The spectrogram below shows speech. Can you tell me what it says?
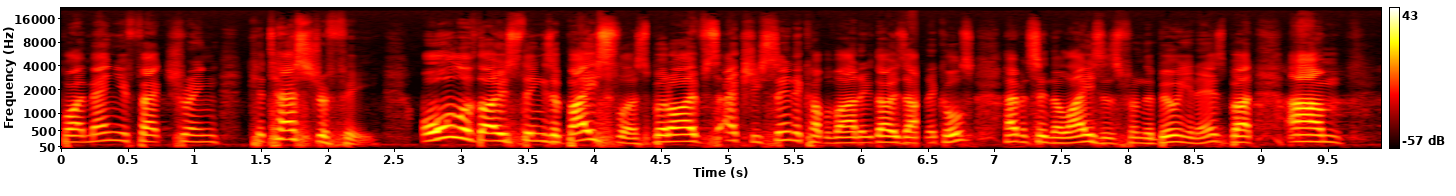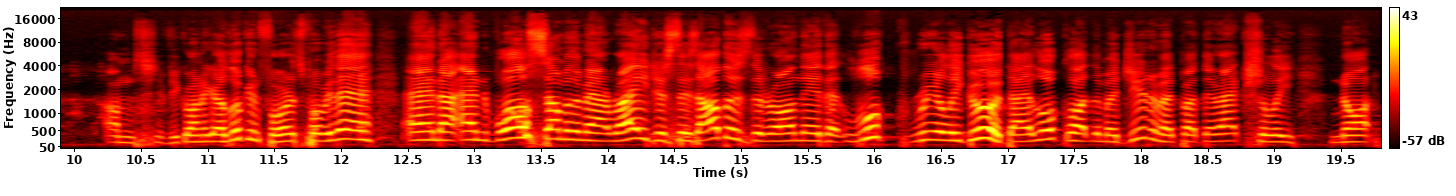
by manufacturing catastrophe. All of those things are baseless, but I've actually seen a couple of those articles. I haven't seen the lasers from the billionaires, but um, um, if you're going to go looking for it, it's probably there. And, uh, and while some of them are outrageous, there's others that are on there that look really good. They look like they're legitimate, but they're actually not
